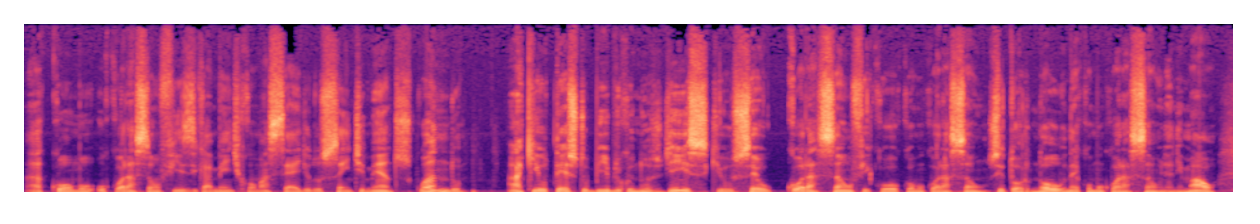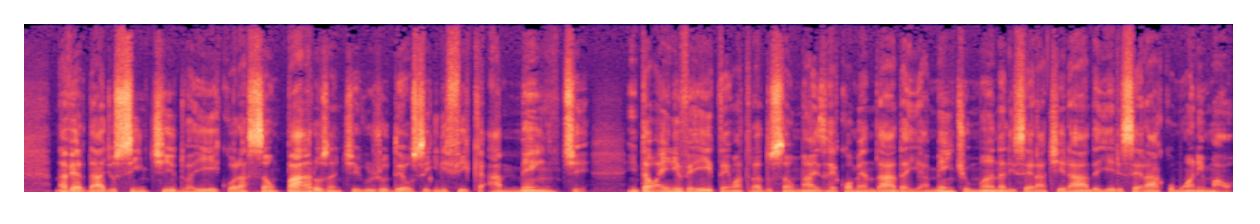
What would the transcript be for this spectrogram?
ah, como o coração fisicamente como a sede dos sentimentos. Quando Aqui o texto bíblico nos diz que o seu coração ficou como coração, se tornou né, como coração de animal. Na verdade, o sentido aí, coração para os antigos judeus, significa a mente. Então a NVI tem uma tradução mais recomendada e a mente humana lhe será tirada e ele será como um animal.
